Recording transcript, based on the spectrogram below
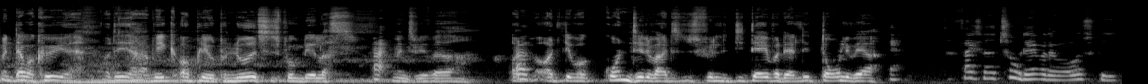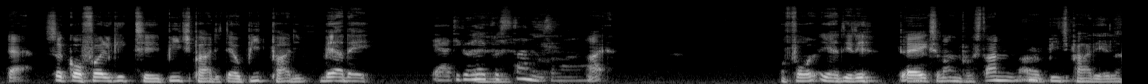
Men der var kø, ja, og det har vi ikke oplevet på noget tidspunkt ellers, Nej. mens vi har været her. Og, og det var grunden til det var, at det selvfølgelig de dage, hvor det er lidt dårligt vejr, der har faktisk været to dage, hvor der var overskud. ja, så går folk ikke til beach party. Der er jo beach party hver dag. Ja, de går heller ikke på stranden så meget. Nej. Og for, ja, det er det. Der er ikke så mange på stranden, og beach party heller.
